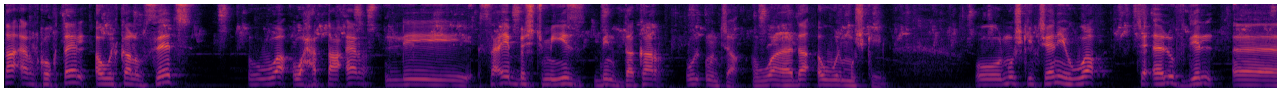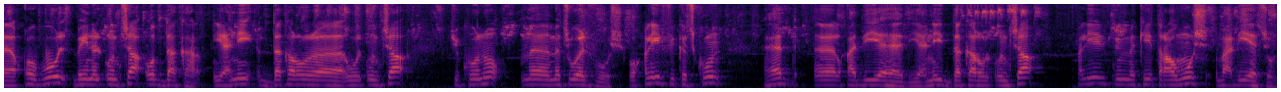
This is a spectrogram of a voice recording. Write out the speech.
طائر الكوكتيل أو الكالوسات هو واحد الطائر اللي صعيب باش تميز بين الذكر والأنثى. هو هذا أول مشكل. والمشكل الثاني هو تآلف ديال آه، قبول بين الأنثى والذكر. يعني الذكر والأنثى تيكونوا ما, ما توالفوش. وقليل في كتكون هاد آه، القضية هذه يعني الذكر والأنثى قليل فيما كيتراوموش بعضياتهم.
